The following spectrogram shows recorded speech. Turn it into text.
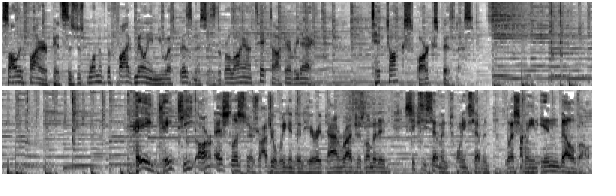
Solid Fire Pits is just one of the 5 million U.S. businesses that rely on TikTok every day. TikTok sparks business. Hey, KTRS listeners, Roger Wigginton here at Don Rogers Limited, 6727 West Main in Belleville.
